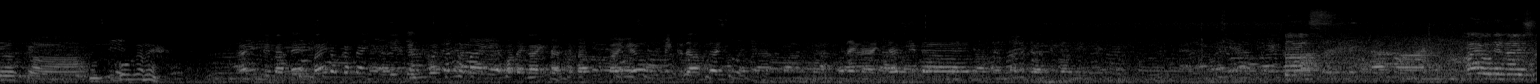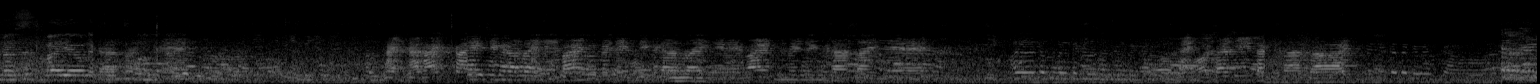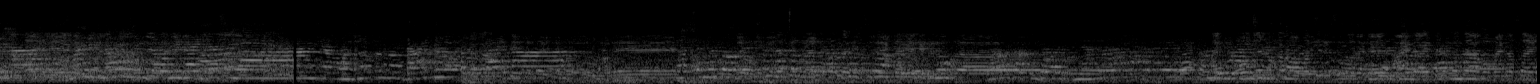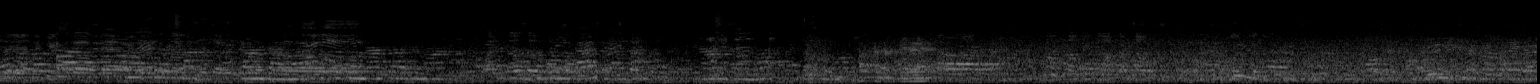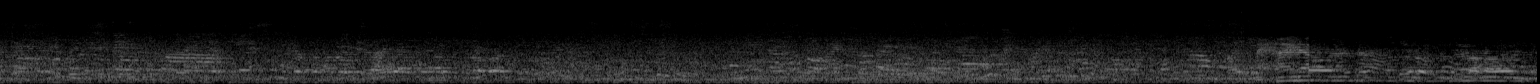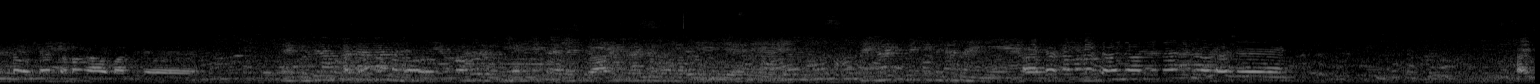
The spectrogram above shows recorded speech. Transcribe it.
きますか向こうがねはい、すみません。前の方に続いて少しずつ前へお願いいたします。前へお進みください。お願いいたします。はい、お願いします。前へお願いしますはい、長い使いしてくださいね。前に詰めてきてくださいね。前に詰めてくださいね。はい、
